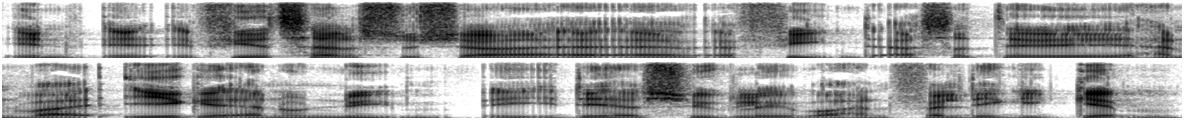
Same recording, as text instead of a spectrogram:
en, et firtal, synes jeg, er, er fint. Altså det, han var ikke anonym i det her cykelløb, og han faldt ikke igennem.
